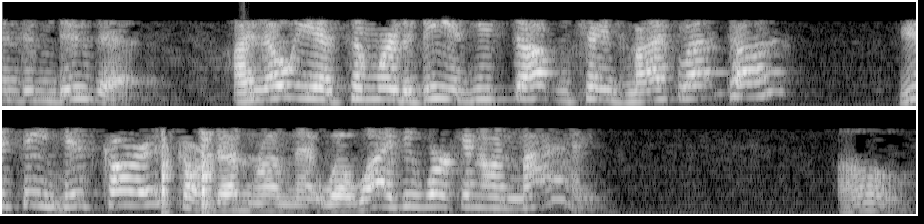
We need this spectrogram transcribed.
didn't do that. I know he had somewhere to be and he stopped and changed my flat tire. You seen his car? His car doesn't run that well. Why is he working on mine? Oh,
